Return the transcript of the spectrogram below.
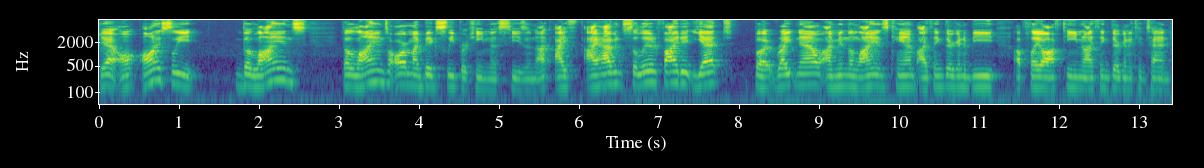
yeah. Honestly, the Lions, the Lions are my big sleeper team this season. I, I, I haven't solidified it yet, but right now I'm in the Lions camp. I think they're going to be a playoff team, and I think they're going to contend.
